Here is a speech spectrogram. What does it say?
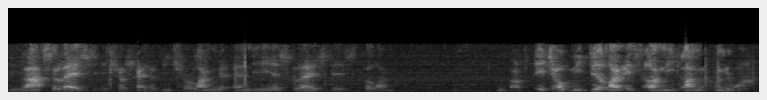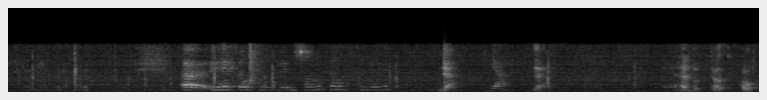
Die laatste lijst is waarschijnlijk niet zo lang en die eerste lijst is te lang. Of is ook niet te lang, is lang niet lang genoeg. Eh, u heeft ook met Wim Sonneveld gewerkt? Ja, Ja. ja. Heb ik dat ook,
